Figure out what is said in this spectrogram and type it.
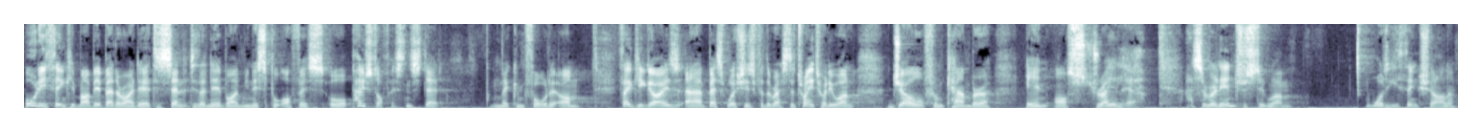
Or do you think it might be a better idea to send it to the nearby municipal office or post office instead? And they can forward it on. Thank you guys. Uh, best wishes for the rest of 2021. Joel from Canberra in Australia. That's a really interesting one. What do you think, Charlotte?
